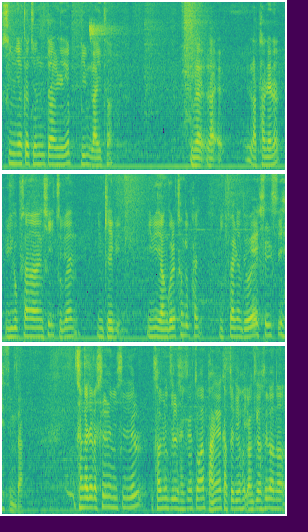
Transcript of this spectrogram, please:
심리학가 존 달리의 빔 라이터 라, 라, 나타내는 위급 상황 시 주변 개입 이미 연구를 1928년도에 실시했습니다. 참가자가 실험실을 설문지를 작성 동안 방에 갑자기 연기가 흘러나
